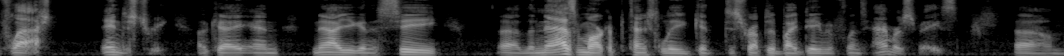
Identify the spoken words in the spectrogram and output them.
Flash industry. Okay, and now you're going to see uh, the NAS market potentially get disrupted by David Flynn's Hammerspace. Um,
